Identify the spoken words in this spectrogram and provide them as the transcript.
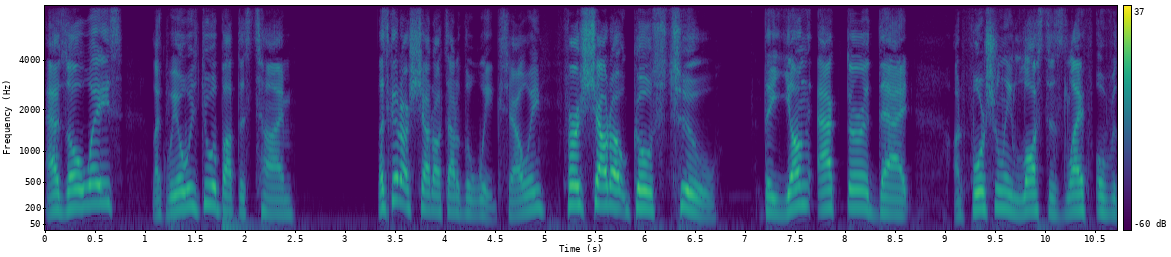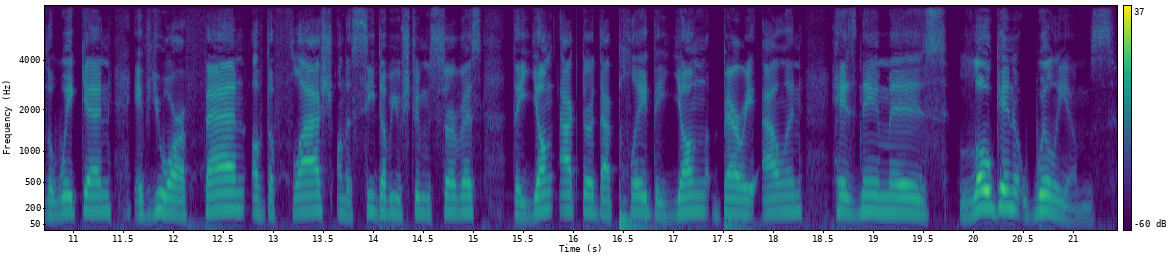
as always, like we always do about this time. Let's get our shoutouts out of the week, shall we? First shoutout goes to the young actor that unfortunately lost his life over the weekend. If you are a fan of The Flash on the CW streaming service, the young actor that played the young Barry Allen, his name is Logan Williams.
